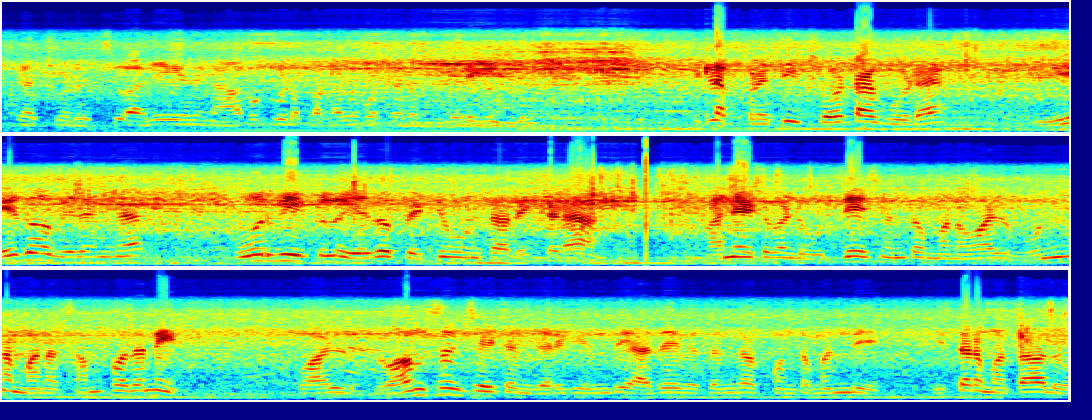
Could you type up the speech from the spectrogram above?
ఇక్కడ చూడొచ్చు. అదేవిధంగా ఆపకు కూడా పగల కొట్టడం జరిగింది. ఇట్లా ప్రతి చోట కూడా ఏదో విధంగా పూర్వీకులు ఏదో పెట్టి ఉంటారు ఇక్కడ అనేటువంటి ఉద్దేశంతో మన వాళ్ళు ఉన్న మన సంపదని వాళ్ళు ధ్వంసం చేయటం జరిగింది. అదేవిధంగా కొంతమంది ఇతర మతాలు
